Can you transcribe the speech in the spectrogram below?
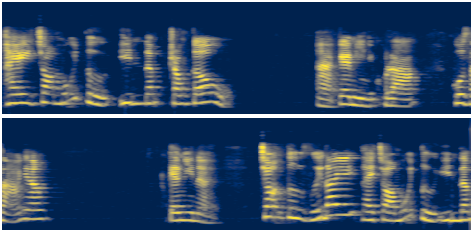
thay cho mỗi từ in đậm trong câu. À, các em nhìn cô giáo, cô giáo nha. Các em nhìn này. Chọn từ dưới đây thay cho mỗi từ in đậm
